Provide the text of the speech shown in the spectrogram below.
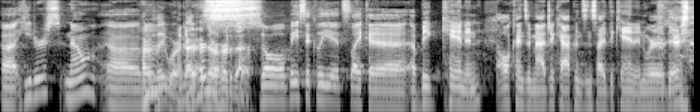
uh, heaters now. Um, How do they work? I never I- heard I've never heard of that. So basically, it's like a, a big cannon. All kinds of magic happens inside the cannon where there's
